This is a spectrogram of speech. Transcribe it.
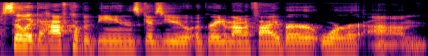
So like a half cup of beans gives you a great amount of fiber or um,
